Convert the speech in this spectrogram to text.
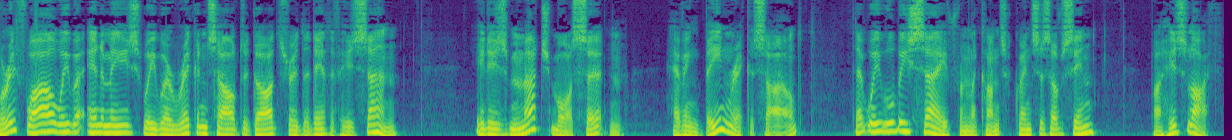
For if while we were enemies we were reconciled to God through the death of his Son, it is much more certain, having been reconciled, that we will be saved from the consequences of sin by his life.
